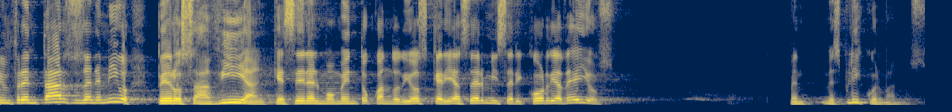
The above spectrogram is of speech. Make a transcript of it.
enfrentar a sus enemigos, pero sabían que ese era el momento cuando Dios quería hacer misericordia de ellos. me explico, hermanos?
